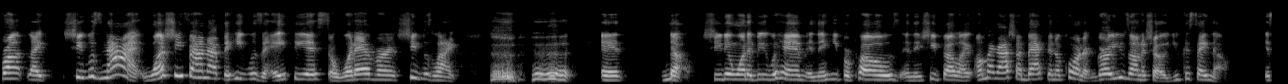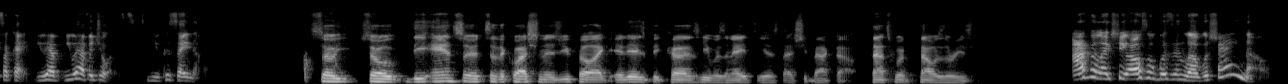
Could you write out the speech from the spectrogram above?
Front like she was not. Once she found out that he was an atheist or whatever, she was like, and no, she didn't want to be with him. And then he proposed, and then she felt like, oh my gosh, I'm backed in a corner. Girl, you's on the show. You can say no. It's okay. You have you have a choice. You can say no. So, so the answer to the question is you feel like it is because he was an atheist that she backed out. That's what that was the reason. I feel like she also was in love with Shayne though.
